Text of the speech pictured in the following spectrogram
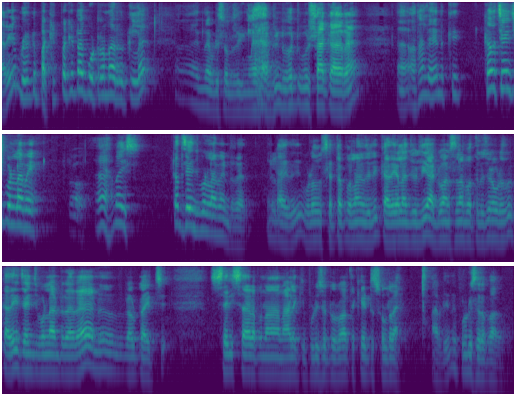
நிறைய பிளட்டு பக்கெட் பக்கெட்டாக கொட்டுற மாதிரி இருக்குல்ல? என்ன அப்படி சொல்கிறீங்களே அப்படின்னு பார்த்து ஷாக் ஆகிறேன். அதனால் எனக்கு கதை சேஞ்ச் பண்ணலாமே. ஆ நைஸ் கதை சேஞ்ச் பண்ணலாமேன்றார். இல்லைடா இது இவ்வளோ செட்டப்பெல்லாம் சொல்லி கதையெல்லாம் சொல்லி அட்வான்ஸ்லாம் பத்து லட்ச ரூபா கொடுத்து கதையை சேஞ்ச் பண்ணலான்றாரு டவுட் ஆயிடுச்சு. சரி சார் அப்போ நான் நாளைக்கு ப்ரொடியூசர்ட்ட ஒரு வார்த்தை கேட்டு சொல்கிறேன் அப்படின்னு ப்ரொடியூசரை பார்க்கணும்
